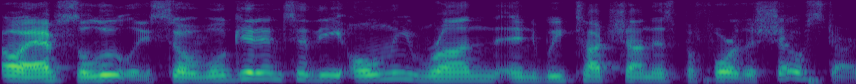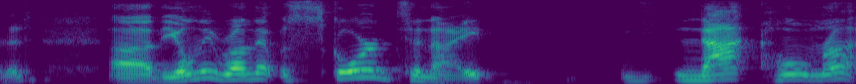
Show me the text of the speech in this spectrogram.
Oh, absolutely. So we'll get into the only run, and we touched on this before the show started. Uh, the only run that was scored tonight, not home run,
